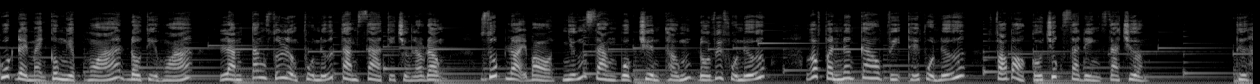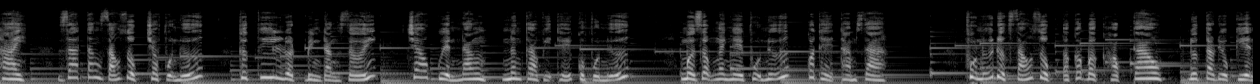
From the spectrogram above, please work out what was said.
Quốc đẩy mạnh công nghiệp hóa, đô thị hóa, làm tăng số lượng phụ nữ tham gia thị trường lao động, giúp loại bỏ những ràng buộc truyền thống đối với phụ nữ, góp phần nâng cao vị thế phụ nữ, phá bỏ cấu trúc gia đình gia trưởng. Thứ hai, gia tăng giáo dục cho phụ nữ, thực thi luật bình đẳng giới, trao quyền năng nâng cao vị thế của phụ nữ, mở rộng ngành nghề phụ nữ có thể tham gia. Phụ nữ được giáo dục ở các bậc học cao, được tạo điều kiện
